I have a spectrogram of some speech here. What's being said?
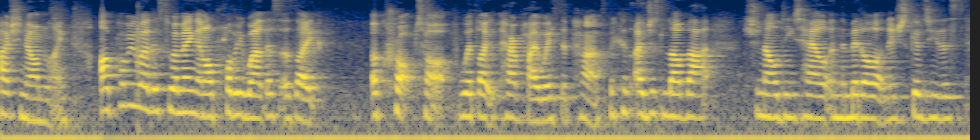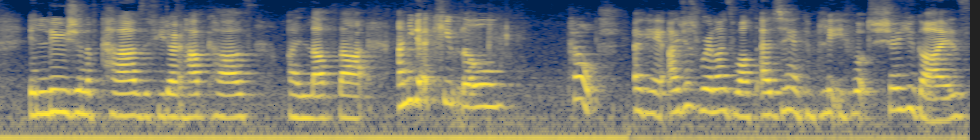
Actually, no, I'm lying. I'll probably wear this swimming and I'll probably wear this as like a crop top with like a pair of high-waisted pants because I just love that Chanel detail in the middle and it just gives you this illusion of curves if you don't have curves. I love that. And you get a cute little pouch. Okay, I just realized whilst editing, I completely forgot to show you guys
